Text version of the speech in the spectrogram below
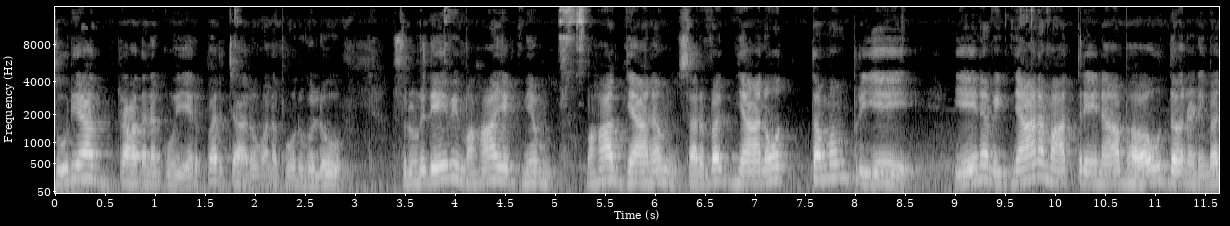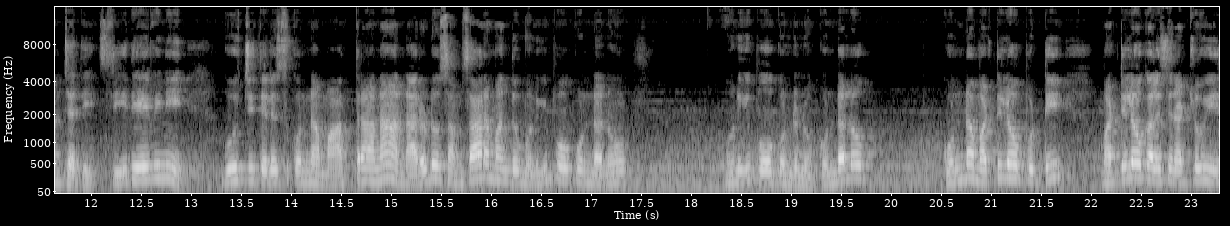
సూర్యారాధనకు ఏర్పరిచారు మన పూర్వులు శృణుదేవి మహాయజ్ఞం మహాజ్ఞానం సర్వజ్ఞానోత్తమం ప్రియే. ఏన విజ్ఞాన మాత్రేన భవౌద్ధవన నిమజ్జతి. శ్రీదేవిని గూర్చి తెలుసుకున్న మాత్రాన నరుడు సంసారమందు మునిగిపోకుండాను మునిగిపోకుండును. కుండలో కుండ మట్టిలో పుట్టి మట్టిలో కలిసినట్లు ఈ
